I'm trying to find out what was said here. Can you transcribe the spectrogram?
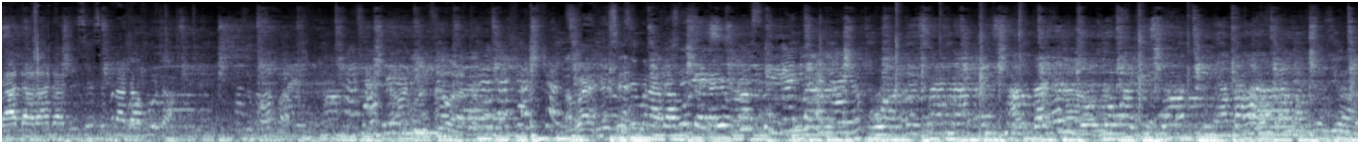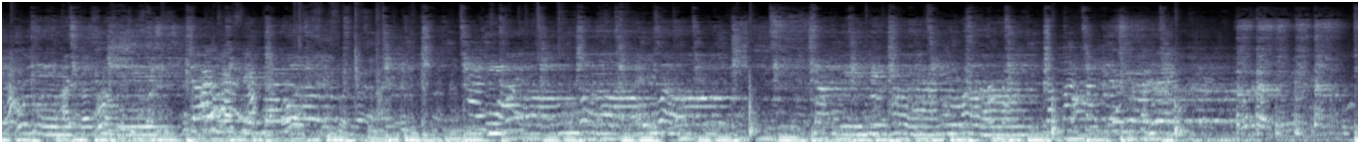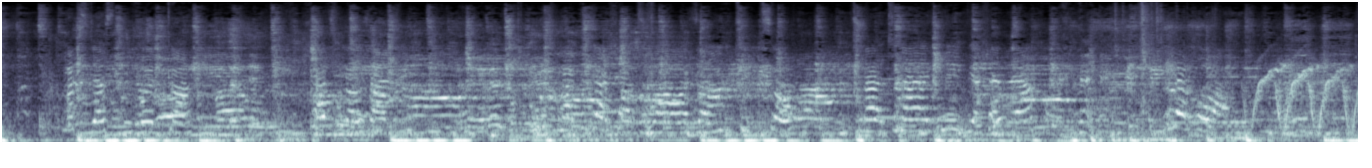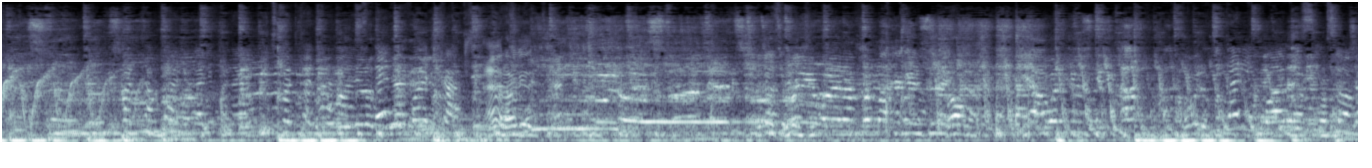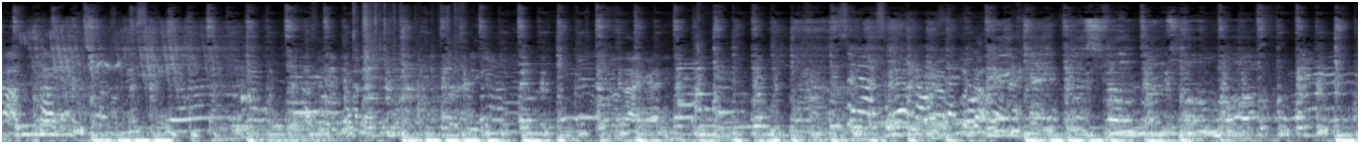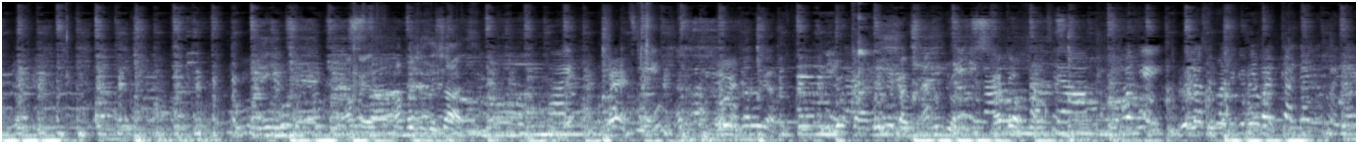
Rada rada, ni sisi mnatafuta. Tuko hapa. Wewe, ni sisi mnatafuta na hiyo namba. Let's just do vodka. Shots tunauza tunapiga shots za za YouTube so na tuna vodka I don't get gani poa mimi so sina sina unauza yote Okay, how much is the shot? Like, see? Okay. Ni vodka gani kwenye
